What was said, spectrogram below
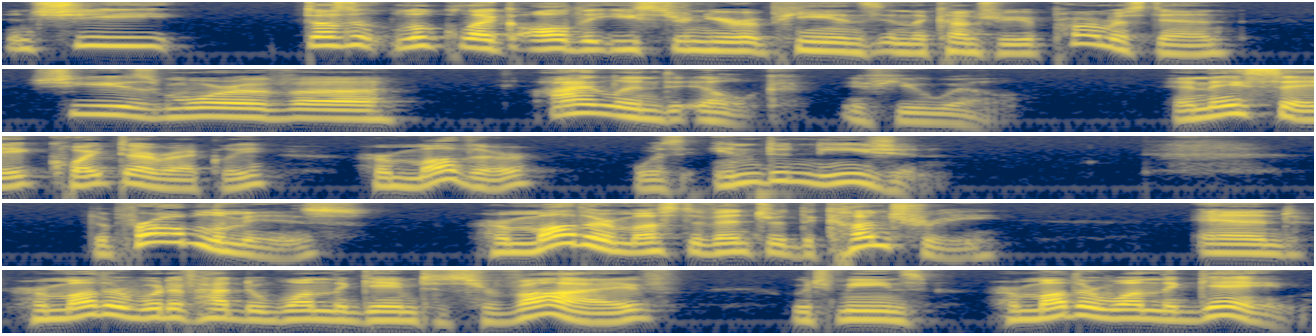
And she doesn't look like all the Eastern Europeans in the country of Parmistan. She is more of a island ilk, if you will. And they say, quite directly, her mother was Indonesian. The problem is, her mother must have entered the country, and her mother would have had to won the game to survive, which means her mother won the game.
